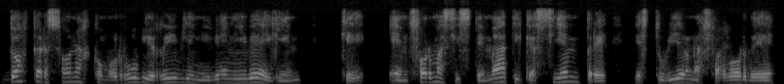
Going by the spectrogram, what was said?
dos personas como Ruby Rivlin y Benny Begin, que en forma sistemática siempre estuvieron a favor de,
